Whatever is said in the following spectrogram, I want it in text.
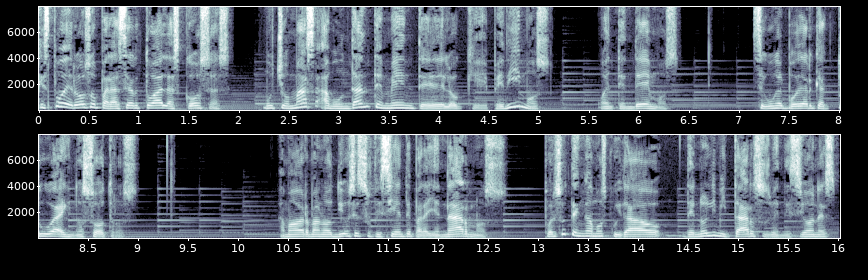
que es poderoso para hacer todas las cosas, mucho más abundantemente de lo que pedimos o entendemos, según el poder que actúa en nosotros. Amado hermano, Dios es suficiente para llenarnos. Por eso tengamos cuidado de no limitar sus bendiciones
